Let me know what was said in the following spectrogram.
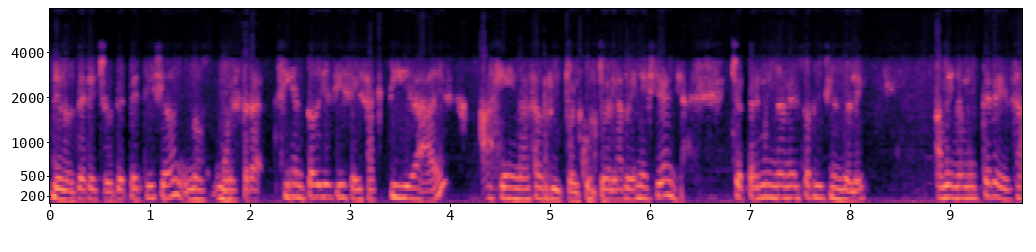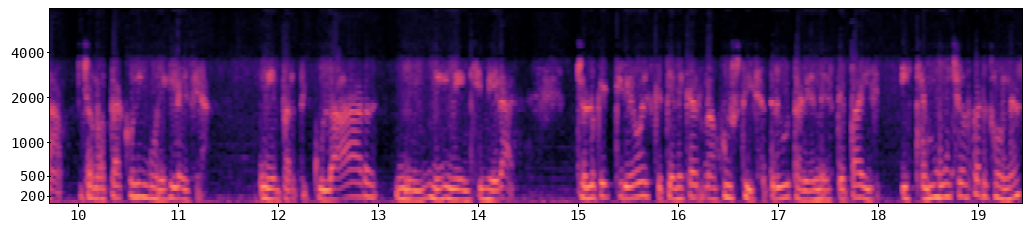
de unos derechos de petición. Nos muestra 116 actividades ajenas al rito, al culto de la beneficencia. Yo termino en esto diciéndole, a mí no me interesa, yo no ataco ninguna iglesia, ni en particular, ni, ni- ni en general. Yo lo que creo es que tiene que haber una justicia tributaria en este país y que muchas personas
